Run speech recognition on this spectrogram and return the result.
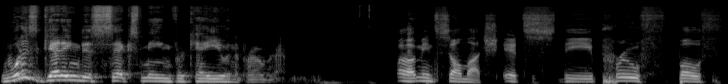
What does getting to six mean for KU in the program? Oh, it means so much. It's the proof both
